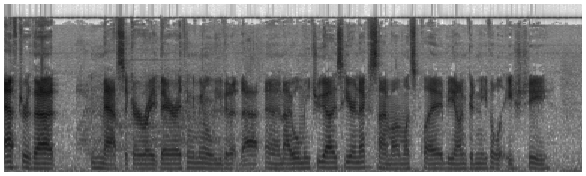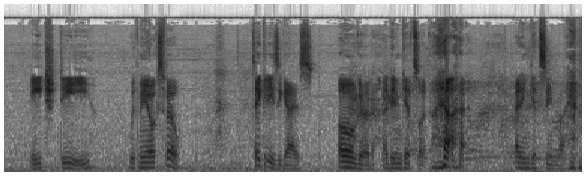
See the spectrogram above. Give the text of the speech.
After that massacre right there, I think I'm gonna leave it at that, and I will meet you guys here next time on Let's Play Beyond Good and Evil HD. HD with me, OX2. Take it easy, guys. Oh, good. I didn't get so. I didn't get seen by him.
